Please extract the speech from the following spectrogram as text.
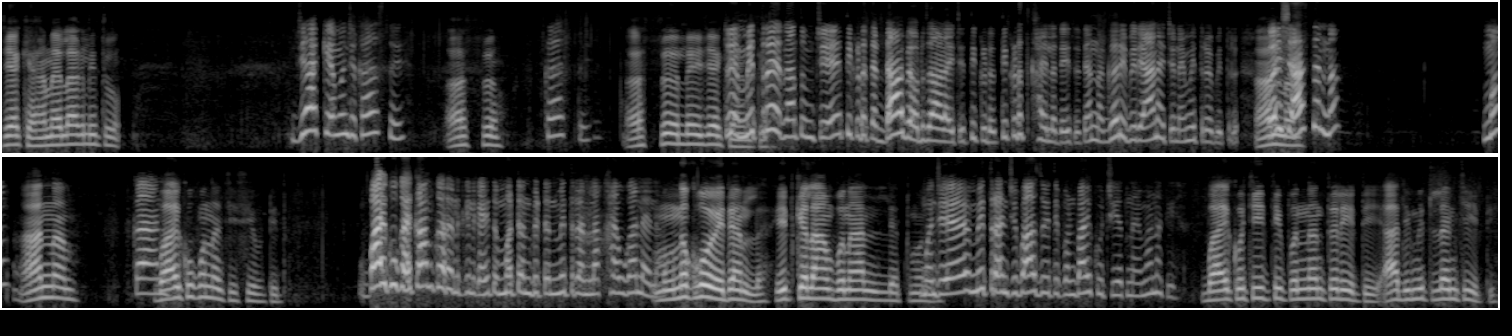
ज्या खेळायला लागली तू. जॅके म्हणजे काय असते असं. काय असते असं लय ज्या तुझे मित्र आहेत ना तुमचे तिकडे त्या डाब्यावर जाळायचे तिकडं तिकडच खायला द्यायचं. त्यांना घरी बिरी आणायचे नाही मित्र मित्र पैसे असतील ना? मग? अण्णा काय आण- बायको कोणाची शेवटी? तू? बायको काय काम करायला केली काय इथं मटन बिटन मित्रांना खाऊ घालायला? मग नको होय त्यांना. इतक्या लांबून आणल्यात म्हणून. म्हणजे मित्रांची बाजू येते पण बायकोची येत नाही म्हणा की. बायकोची येते पण नंतर येते. आधी मित्रांची येते.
